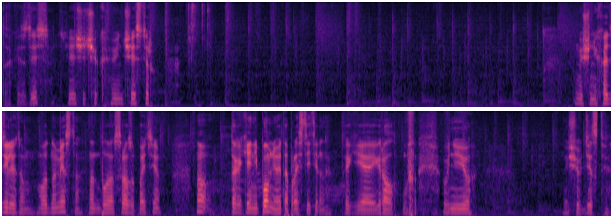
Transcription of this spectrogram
Так, и здесь ящичек Винчестер. Мы еще не ходили там в одно место. Надо было сразу пойти. Но, так как я не помню, это простительно. Как я играл в, в нее еще в детстве.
